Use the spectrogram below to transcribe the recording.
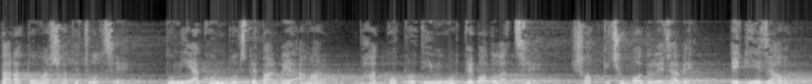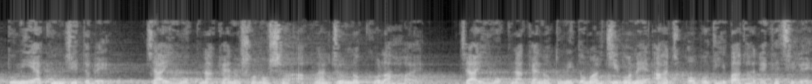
তারা তোমার সাথে চলছে। তুমি এখন বুঝতে পারবে আমার ভাগ্য প্রতি মুহূর্তে বদলাচ্ছে। সবকিছু বদলে যাবে। এগিয়ে যাও, তুমি এখন জিতবে। যাই হোক না কেন সমস্যা আপনার জন্য খোলা হয়। যাই হোক না কেন তুমি তোমার জীবনে আজ অবধি বাধা রেখেছিলে।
